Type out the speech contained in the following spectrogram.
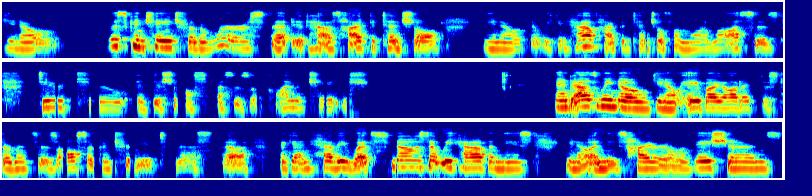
you know, this can change for the worse, that it has high potential you know, that we can have high potential for more losses due to additional stresses of climate change. And as we know, you know, abiotic disturbances also contribute to this. The, again, heavy wet snows that we have in these, you know, in these higher elevations.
